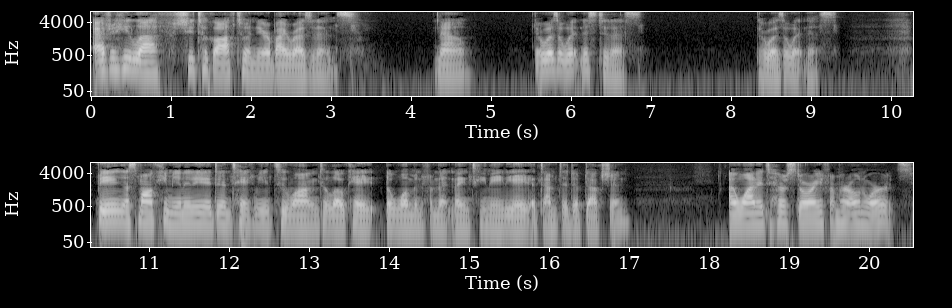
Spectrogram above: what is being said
After he left, she took off to a nearby residence. Now, there was a witness to this. There was a witness being a small community, it didn't take me too long to locate the woman from that 1988 attempted abduction. I wanted her story from her own words.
